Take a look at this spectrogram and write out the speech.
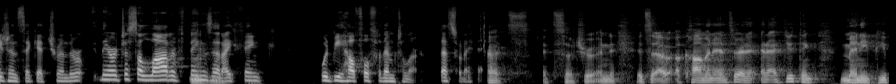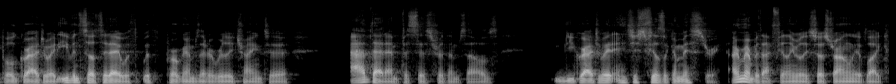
agents that get you in the room there are just a lot of things that Mhm. i think would be helpful for them to learn that's what i think It's it's so true, and it's a, a common answer, and, and I do think many people graduate, even still today, with with programs that are really trying to add that emphasis for themselves. You graduate and it just feels like a mystery. I remember that feeling really so strongly of like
